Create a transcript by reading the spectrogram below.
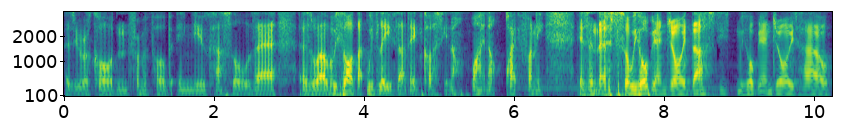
as we were recording from a pub in Newcastle there as well. We thought that we'd leave that in because, you know, why not? Quite funny, isn't it? So we hope you enjoyed that. We hope you enjoyed how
